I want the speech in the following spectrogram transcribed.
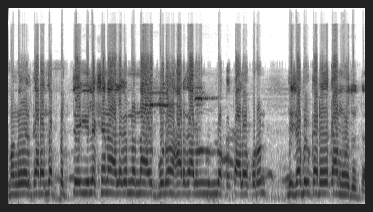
मंगळवेरकरांचा प्रत्येक इलेक्शन आलं का नाळ फोडून हार घालून लोक कालव करून दिशाभूल करायचं काम होत होतं.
